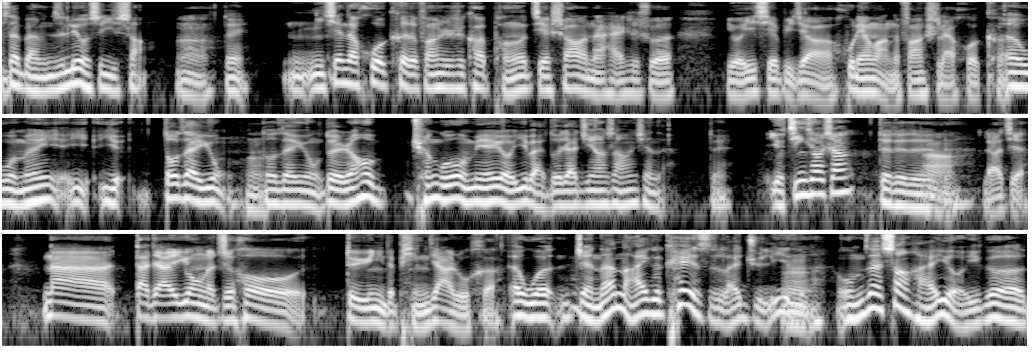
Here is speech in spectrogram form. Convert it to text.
在百分之六十以上。嗯，对。你你现在获客的方式是靠朋友介绍呢，还是说有一些比较互联网的方式来获客？呃，我们也也也都在用，嗯都在用。对，然后全国我们也有一百多家经销商，现在对。有经销商对对对对了解。那大家用了之后，对于你的评价如何？呃，我简单拿一个 case 来举例子吧。我们在上海有一个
